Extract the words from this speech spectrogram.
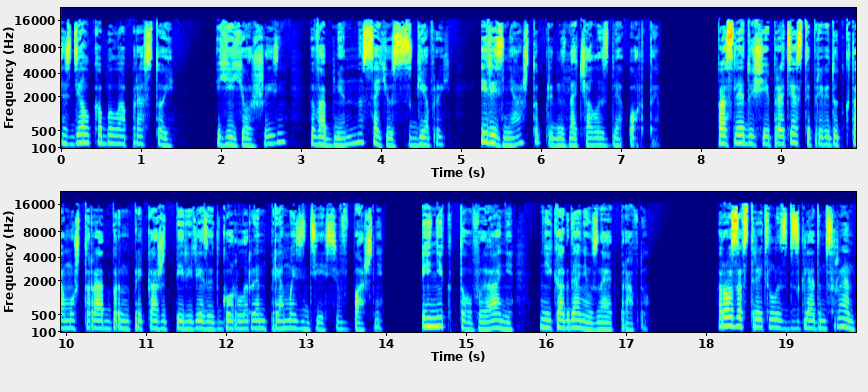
Сделка была простой. Ее жизнь в обмен на союз с Геврой и резня, что предназначалась для Орты. Последующие протесты приведут к тому, что Радберн прикажет перерезать горло Рен прямо здесь, в башне. И никто в Иоанне никогда не узнает правду. Роза встретилась взглядом с Рен,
